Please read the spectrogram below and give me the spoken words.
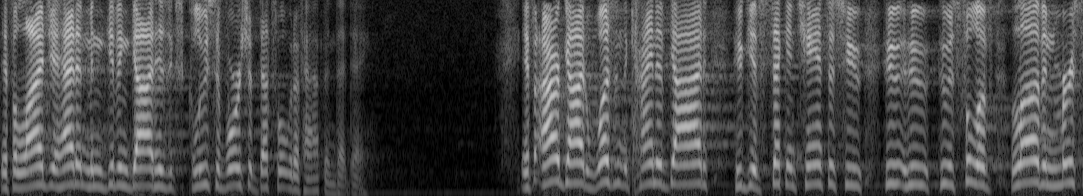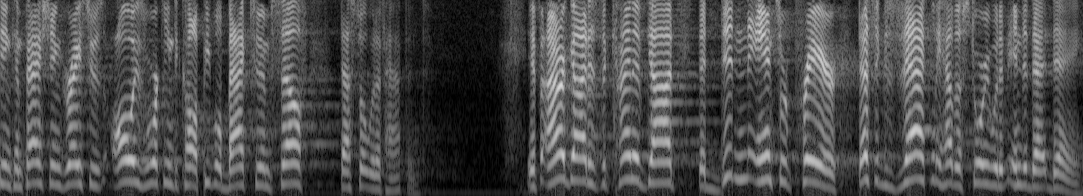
if Elijah hadn't been giving God his exclusive worship, that's what would have happened that day. If our God wasn't the kind of God who gives second chances, who, who, who, who is full of love and mercy and compassion and grace, who is always working to call people back to himself, that's what would have happened. If our God is the kind of God that didn't answer prayer, that's exactly how the story would have ended that day.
